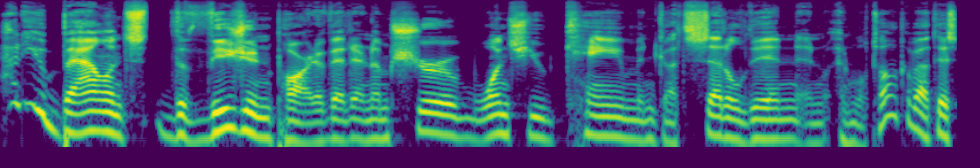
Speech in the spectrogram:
How do you balance the vision part of it? And I'm sure once you came and got settled in, and, and we'll talk about this,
